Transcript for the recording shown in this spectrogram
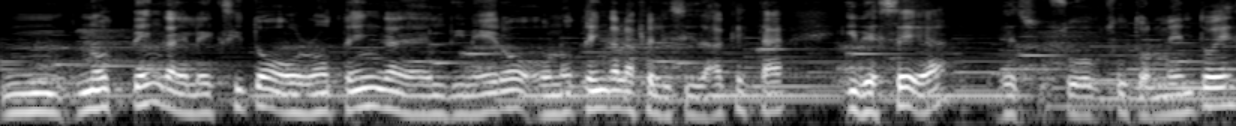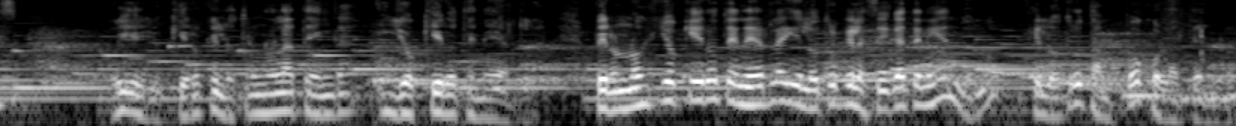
mm, no tenga el éxito o no tenga el dinero o no tenga la felicidad que está y desea, eh, su, su tormento es oye, yo quiero que el otro no la tenga y yo quiero tenerla. Pero no yo quiero tenerla y el otro que la siga teniendo, ¿no? Que el otro tampoco la tenga.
